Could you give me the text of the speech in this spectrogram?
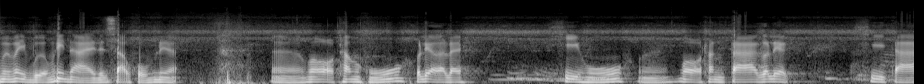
ไม่ไม่เบื่อไม่นายในสาวผมเนี่ยมาออกทางหูเขาเรียกอะไร ขี้หูมาออกทางตาก็เรียกขี้ตา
